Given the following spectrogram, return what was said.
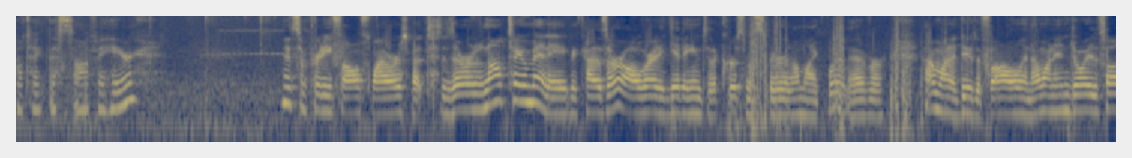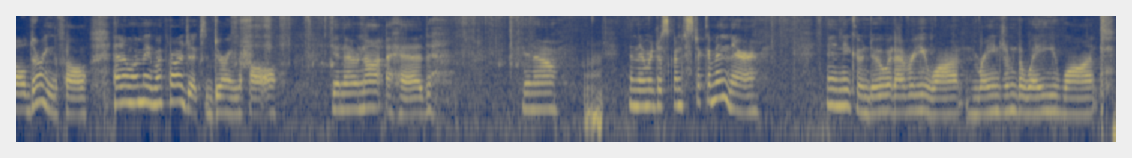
we'll take this off of here. There's some pretty fall flowers, but there's not too many because they're already getting to the Christmas spirit. I'm like, whatever. I want to do the fall and I want to enjoy the fall during the fall. And I want to make my projects during the fall. You know, not ahead. You know. And then we're just going to stick them in there. And you can do whatever you want. Arrange them the way you want.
